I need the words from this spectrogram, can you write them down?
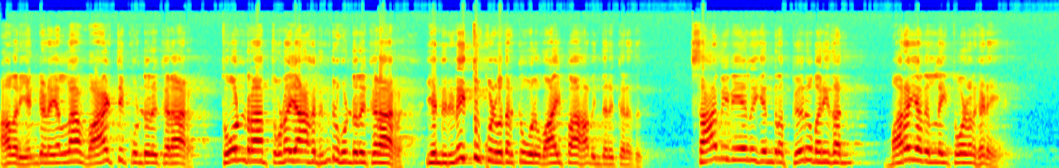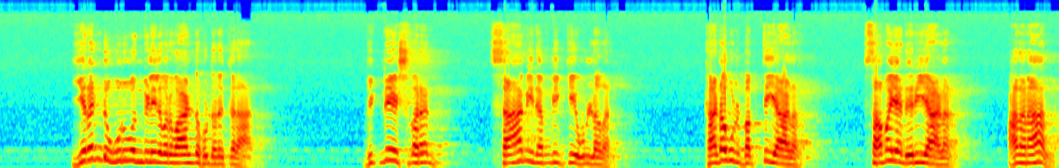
அவர் எங்களை எல்லாம் வாழ்த்தி கொண்டிருக்கிறார்? தோன்றா துணையாக நின்று கொண்டிருக்கிறார் என்று நினைத்துக் கொள்வதற்கு ஒரு வாய்ப்பாக அமைந்திருக்கிறது. சாமிவேலு என்ற பெருமனிதன் மறையவில்லை தோழர்களே. இரண்டு உருவங்களில் அவர் வாழ்ந்து கொண்டிருக்கிறார். விக்னேஸ்வரன் சாமி நம்பிக்கை உள்ளவர் கடவுள் பக்தியாளர் சமய நெறியாளர். அதனால்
